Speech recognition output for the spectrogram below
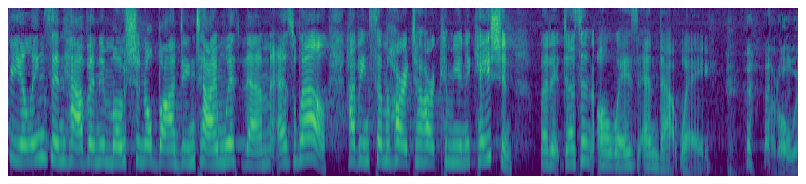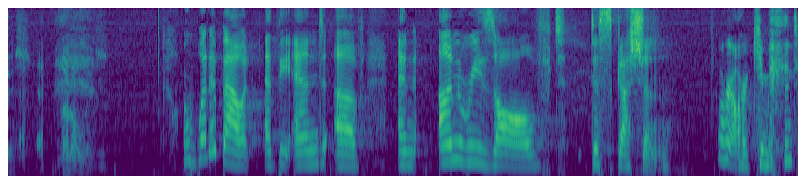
feelings and have an emotional bonding time with them as well, having some heart to heart communication. But it doesn't always end that way. Not always. Not always. Or what about at the end of an unresolved discussion or argument?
